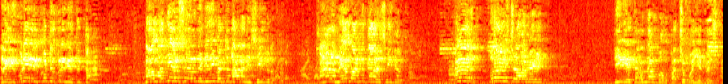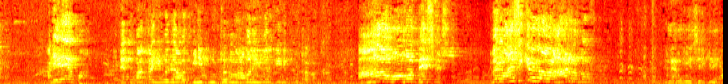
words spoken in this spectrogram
இன்றைக்கு குடிநீர் கூட்டு குடிநீர் திட்டம். நாம் மத்திய அரசு இருந்து நிதி பெற்று தான் அதை செய்திருக்கிறோம். மேம்பாட்டுக்காக செய்திருக்கிறோம். ஆனால் முதலமைச்சர் அவர்கள் டிவியை திறந்தா போதும். பச்சை பொய்ய பேசுறாங்க. அடே அப்பா. நேற்று பார்த்தா இவரு அவருக்கு இனிப்பு ஊற்றணும் அவர் இவருக்கு இனிப்பு ஊற்றணும் ஆஹா ஓஹோ பேஸ்மெஸ் இவர் வாசிக்கிறதும் அவர் ஆடுறதும் என்ன நீங்க சிரிக்கிறீங்க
